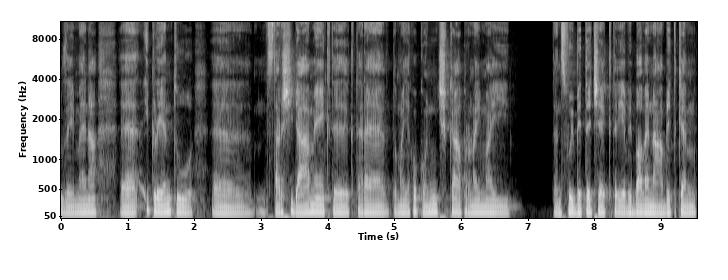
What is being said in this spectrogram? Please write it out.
zejména e, i klientů, e, starší dámy, které, které to mají jako koníčka, pronajímají ten svůj byteček, který je vybaven nábytkem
